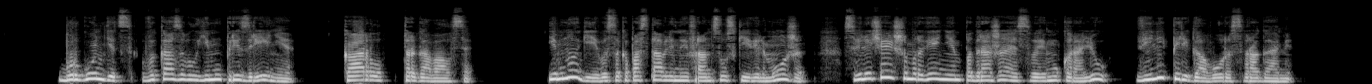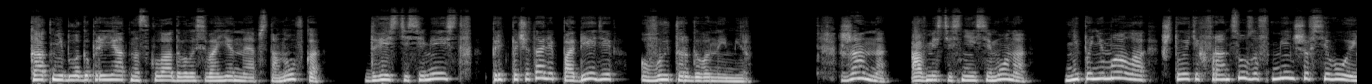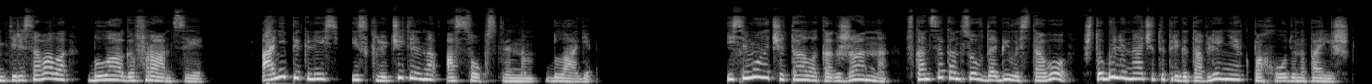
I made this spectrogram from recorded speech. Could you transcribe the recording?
Бургундец выказывал ему презрение, Карл торговался. И многие высокопоставленные французские вельможи, с величайшим рвением подражая своему королю, вели переговоры с врагами. Как неблагоприятно складывалась военная обстановка, 200 семейств предпочитали победе выторгованный мир. Жанна, а вместе с ней Симона, не понимала, что этих французов меньше всего интересовало благо Франции. Они пеклись исключительно о собственном благе. И Симона читала, как Жанна в конце концов добилась того, что были начаты приготовления к походу на Париж.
